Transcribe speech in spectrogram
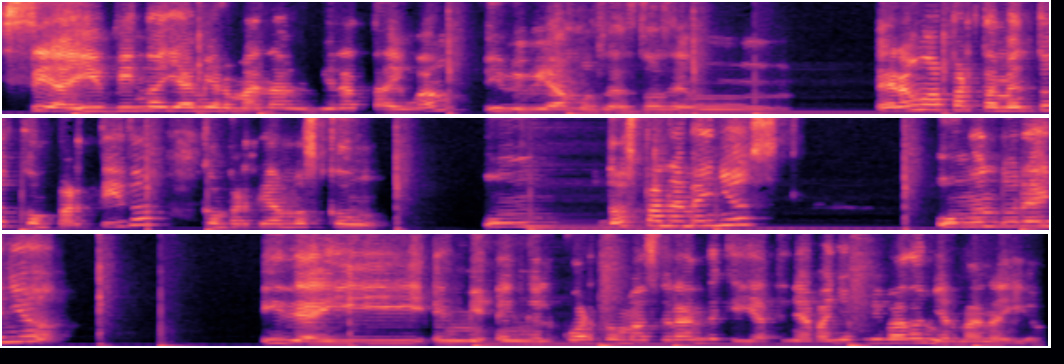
Sí, ahí vino ya mi hermana a vivir a Taiwán y vivíamos las dos en un... Era un apartamento compartido, compartíamos con un, dos panameños, un hondureño y de ahí en, mi- en el cuarto más grande que ya tenía baño privado, mi hermana y yo.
